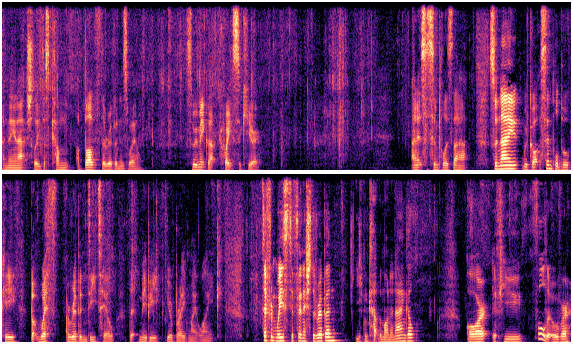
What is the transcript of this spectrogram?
and then actually just come above the ribbon as well. So we make that quite secure. And it's as simple as that. So now we've got a simple bouquet, but with a ribbon detail that maybe your bride might like. Different ways to finish the ribbon. You can cut them on an angle, or if you fold it over,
